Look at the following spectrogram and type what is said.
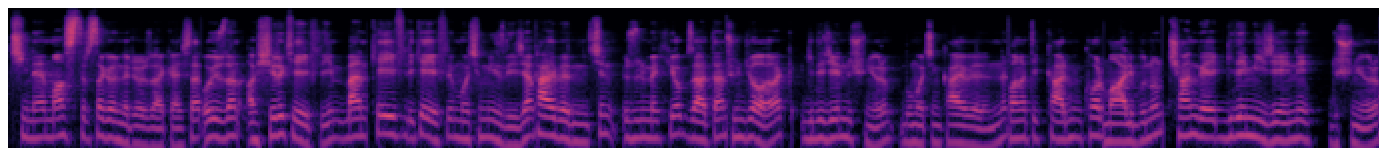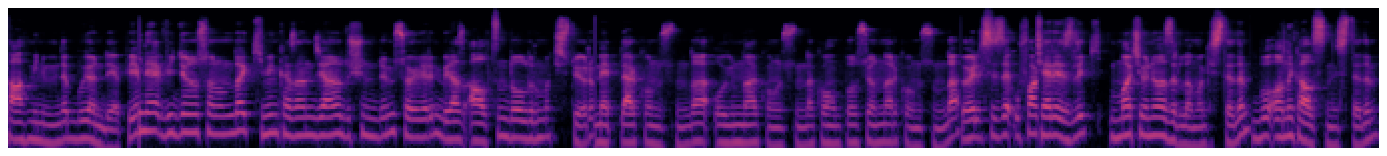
Çin'e, Masters'a gönderiyoruz arkadaşlar. O yüzden aşırı keyifliyim. Ben keyifli keyifli maçımı izleyeceğim. Kaybeden için üzülmek yok. Zaten üçüncü olarak gideceğini düşünüyorum bu maçın kaybedeninin. Fanatik Karmin Kor mağlubunun Şangay'a gidemeyeceğini düşünüyorum. Tahminimi de bu yönde yapayım. Yine videonun sonunda kimin kazanacağını düşündüğümü söylerim. Biraz altını doldurmak istiyorum. Map'ler konusunda, oyunlar konusunda, kompozisyonlar konusunda. Böyle size ufak çerezlik maç önü hazırlamak istedim. Bu anı kalsın istedim.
